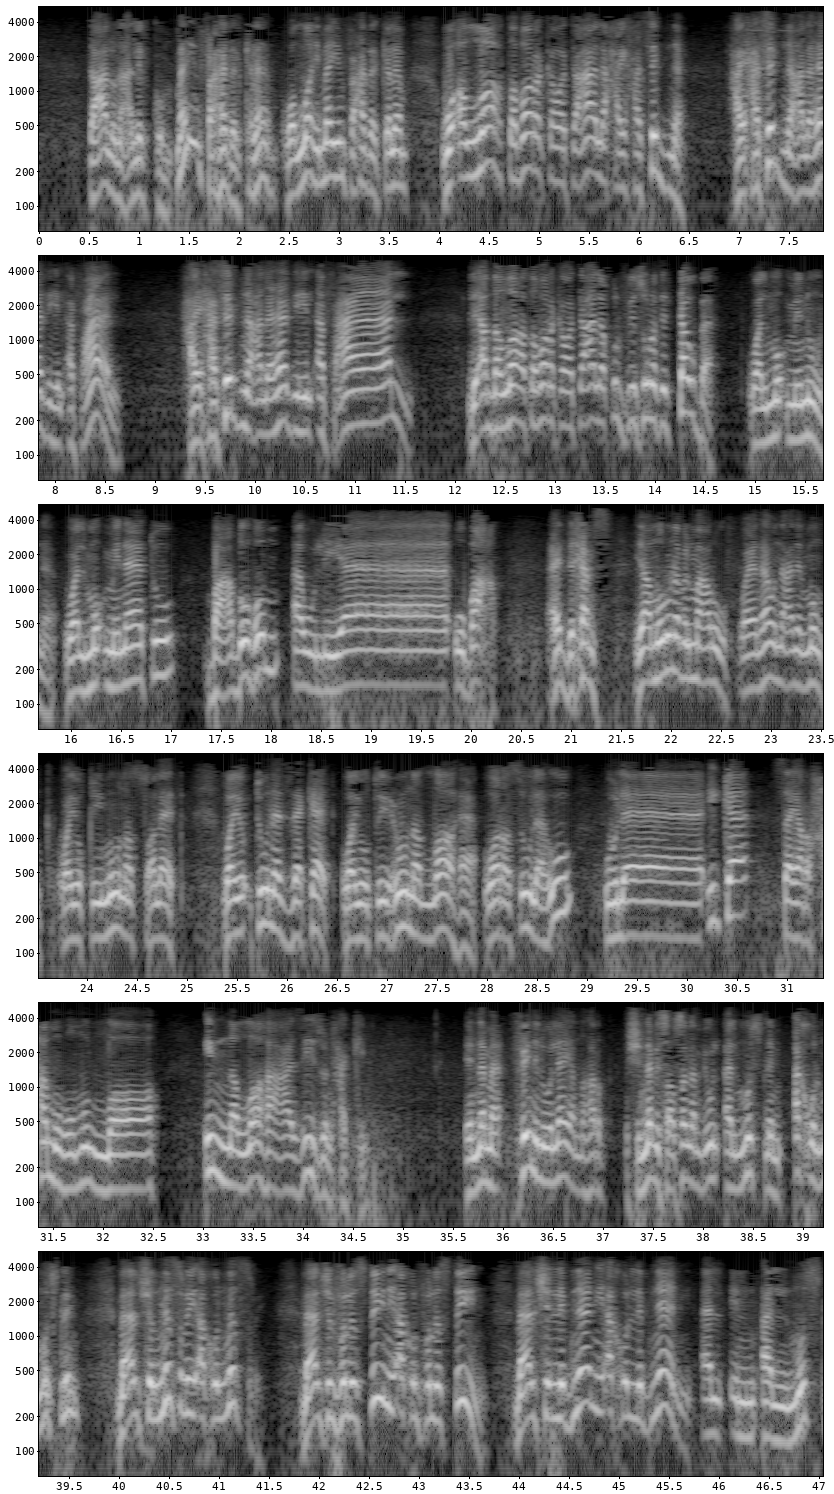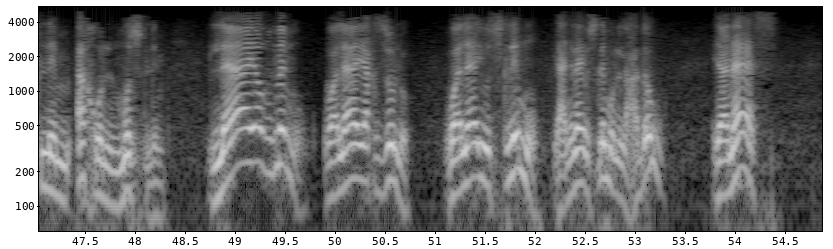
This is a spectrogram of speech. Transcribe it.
تعالوا نعالجكم. ما ينفع هذا الكلام. والله ما ينفع هذا الكلام. والله تبارك وتعالى هيحاسبنا. هيحاسبنا على هذه الأفعال. هيحاسبنا على هذه الأفعال. لأن الله تبارك وتعالى يقول في سورة التوبة والمؤمنون والمؤمنات بعضهم أولياء بعض. عد خمس. يأمرون بالمعروف وينهون عن المنكر ويقيمون الصلاة ويؤتون الزكاة ويطيعون الله ورسوله. أولئك سيرحمهم الله. إن الله عزيز حكيم. إنما فين الولاية النهاردة؟ مش النبي صلى الله عليه وسلم بيقول المسلم أخو المسلم؟ ما قالش المصري أخو المصري. ما قالش الفلسطيني أخو الفلسطيني ما قالش اللبناني أخو اللبناني. قال المسلم أخو المسلم لا يظلمه ولا يخذله ولا يسلمه يعني لا يسلمه للعدو. يا ناس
